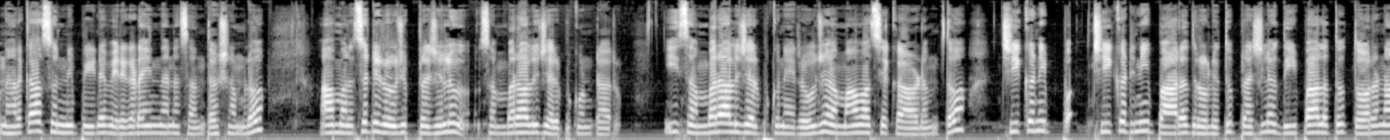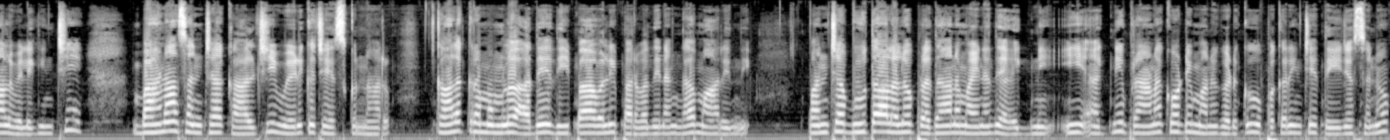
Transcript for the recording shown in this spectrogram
నరకాసుని పీడ విరగడైందన్న సంతోషంలో ఆ మరుసటి రోజు ప్రజలు సంబరాలు జరుపుకుంటారు. ఈ సంబరాలు జరుపుకునే రోజు అమావాస్య కావడంతో చీకటి చీకటిని పారద్రోలుతూ ప్రజలు దీపాలతో తోరణాలు వెలిగించి బాణాసంచా కాల్చి వేడుక చేసుకున్నారు. కాలక్రమంలో అదే దీపావళి పర్వదినంగా మారింది. పంచభూతాలలో ప్రధానమైనది అగ్ని. ఈ అగ్ని ప్రాణకోటి మనుగడకు ఉపకరించే తేజస్సును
